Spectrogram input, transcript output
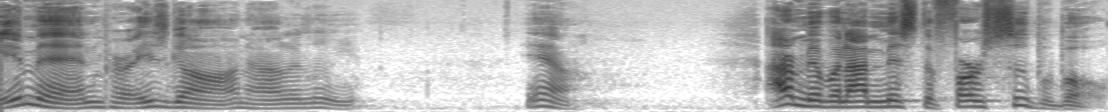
Amen. Praise God. Hallelujah. Yeah. I remember when I missed the first Super Bowl.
